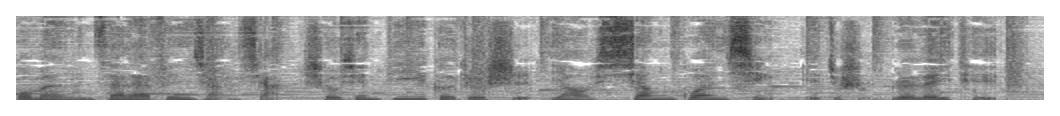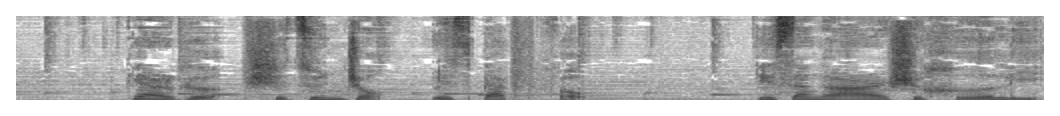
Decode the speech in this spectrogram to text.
我们再来分享一下。首先，第一个就是要相关性，也就是 related；第二个是尊重 respectful；第三个 R 是合理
